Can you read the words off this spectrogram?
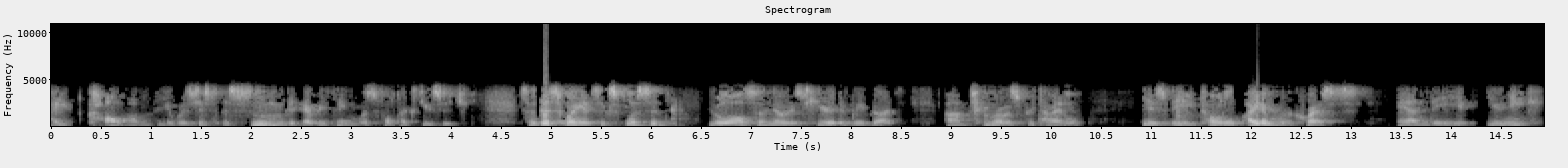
type column. It was just assumed everything was full text usage. So this way it's explicit. You will also notice here that we've got um, two rows per title, is the total item requests and the unique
